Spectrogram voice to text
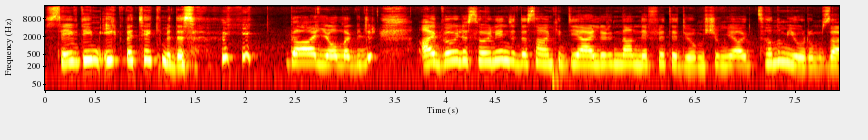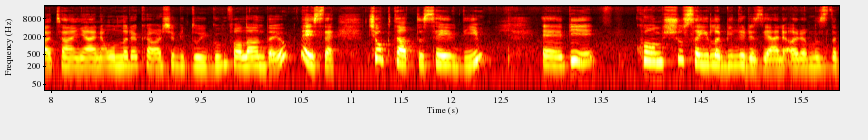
Sevdiğim ilk ve tek mi desem daha iyi olabilir. Ay böyle söyleyince de sanki diğerlerinden nefret ediyormuşum. Ya tanımıyorum zaten yani onlara karşı bir duygum falan da yok. Neyse çok tatlı sevdiğim e, bir komşu sayılabiliriz yani aramızda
